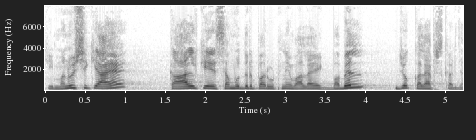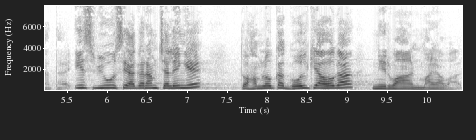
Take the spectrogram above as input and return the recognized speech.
कि मनुष्य क्या है? काल के समुद्र पर उठने वाला एक बबल जो कलेप्स कर जाता है। इस व्यू से अगर हम चलेंगे तो हम लोग का गोल क्या होगा? निर्वाण, मायावाद।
